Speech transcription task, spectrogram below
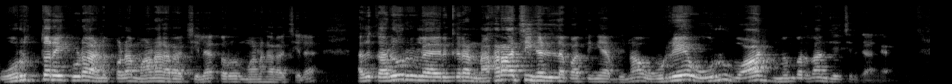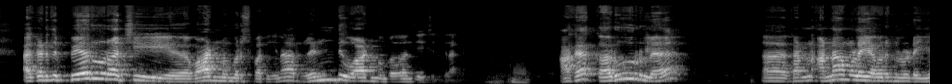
ஒருத்தரை கூட அனுப்பல மாநகராட்சியில கரூர் மாநகராட்சியில. அது கரூர்ல இருக்கிற நகராட்சிகள்ல பாத்தீங்க அப்படின்னா ஒரே ஒரு வார்டு மெம்பர் தான் ஜெயிச்சிருக்காங்க. அதுக்கடுத்து பேரூராட்சி வார்டு மெம்பர்ஸ் பாத்தீங்கன்னா ரெண்டு வார்டு மெம்பர் தான் ஜெயிச்சிருக்காங்க ம். ஆக கரூர்ல கண்- அண்ணாமலை அவர்களுடைய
